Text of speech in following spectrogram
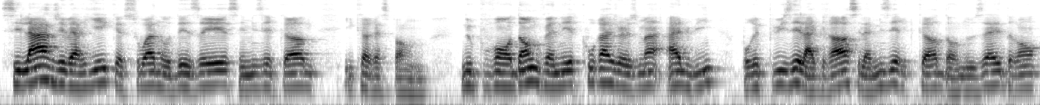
Si large et varié que soient nos désirs, ces miséricordes y correspondent. Nous pouvons donc venir courageusement à lui pour épuiser la grâce et la miséricorde dont nous aiderons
